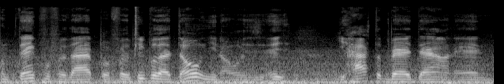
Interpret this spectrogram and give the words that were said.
I'm thankful for that. But for the people that don't, you know, it, you have to bear down and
